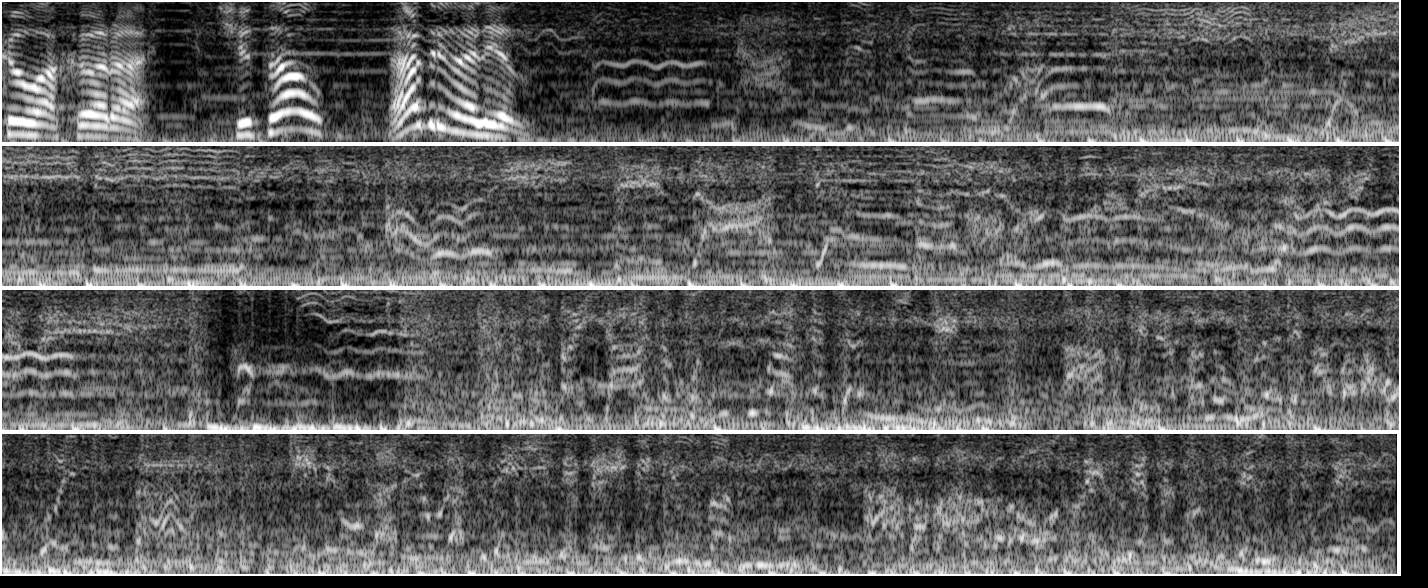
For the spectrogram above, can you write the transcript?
Кавахара. Читал Адреналин. つ赤ちゃん人間。あのけなさの裏でアババホクソものさ。君も誰を楽でいいぜベイビーヒューマン。アババアババ踊れ増やせそして宇宙へ。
